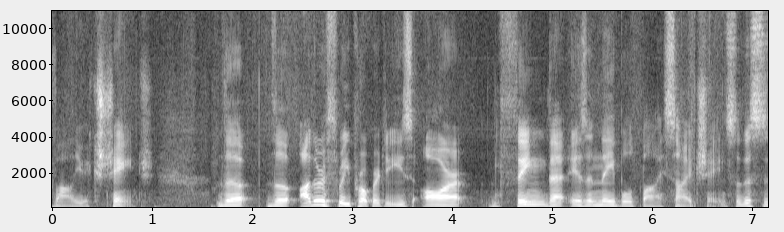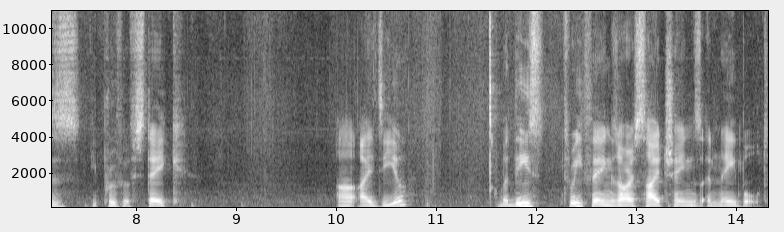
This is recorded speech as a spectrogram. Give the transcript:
value exchange. The, the other three properties are the thing that is enabled by sidechains. So this is proof of stake uh, idea, but these three things are sidechains enabled.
